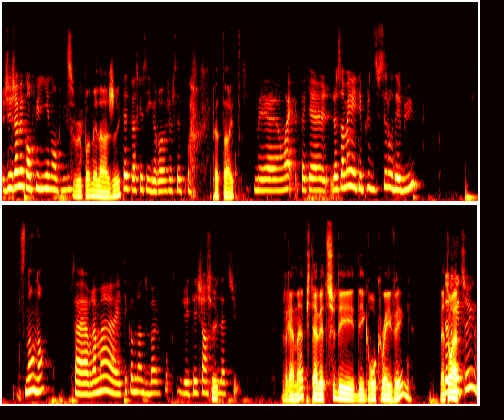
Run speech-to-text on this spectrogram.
J'ai jamais compris le lien non plus. tu veux pas mélanger, Peut-être parce que c'est gras, je sais pas. peut-être. Mais euh, ouais, fait que le sommeil a été plus difficile au début. Sinon, non. Ça a vraiment été comme dans du beurre. J'ai été chanceuse là-dessus. Vraiment? Puis t'avais-tu des, des gros cravings? Mettons, à- nourriture?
